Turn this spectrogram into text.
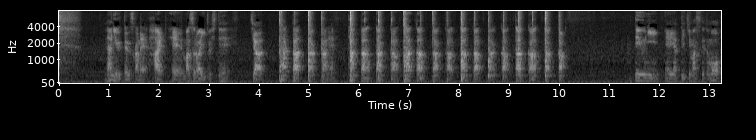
何言ってるんですかね。はい、えー、まあそれはいいとして。じゃあタカタカね。タカタっていうふうにやっていきますけども、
